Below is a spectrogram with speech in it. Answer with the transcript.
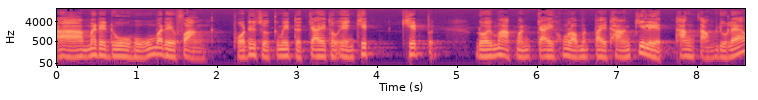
ตาไม่ได้ดูหูไม่ได้ฟัง ผลที่สุดก็มีแต่ใจตัวเองคิดคิด โดยมากมันใจของเรามันไปทางกิเลสทางต่ำอยู่แล้ว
